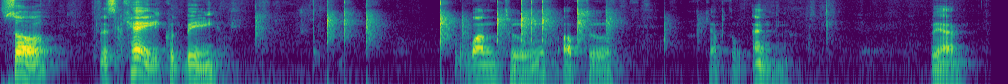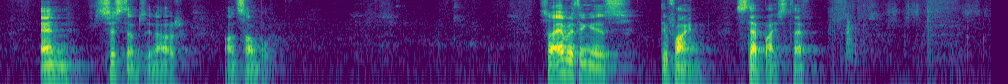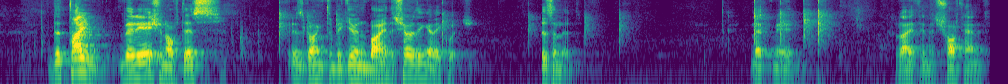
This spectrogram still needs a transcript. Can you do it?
So this k could be 1, 2, up to capital N. We have n systems in our ensemble. So everything is defined step by step. The time variation of this is going to be given by the Schrodinger equation, isn't it? Let me write in a shorthand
